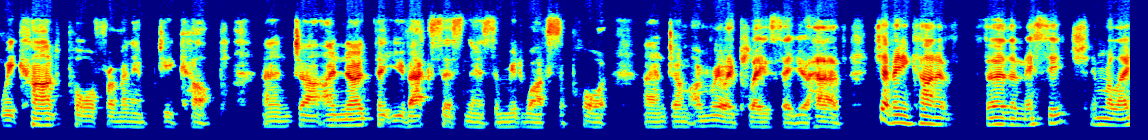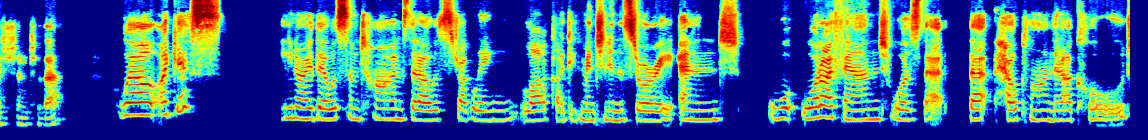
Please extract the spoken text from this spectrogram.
we can't pour from an empty cup. And uh, I note that you've accessed nurse and midwife support, and um, I'm really pleased that you have. Do you have any kind of further message in relation to that? Well, I guess you know there was some times that I was struggling, like I did mention in the story, and w- what I found was that that helpline that I called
